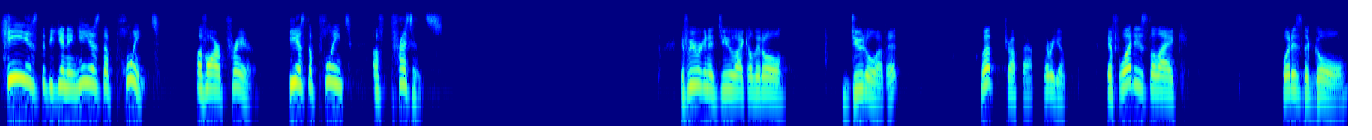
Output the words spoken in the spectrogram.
He is the beginning. He is the point of our prayer. He is the point of presence. If we were going to do like a little doodle of it. Whoop, drop that. There we go. If what is the like, what is the goal?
